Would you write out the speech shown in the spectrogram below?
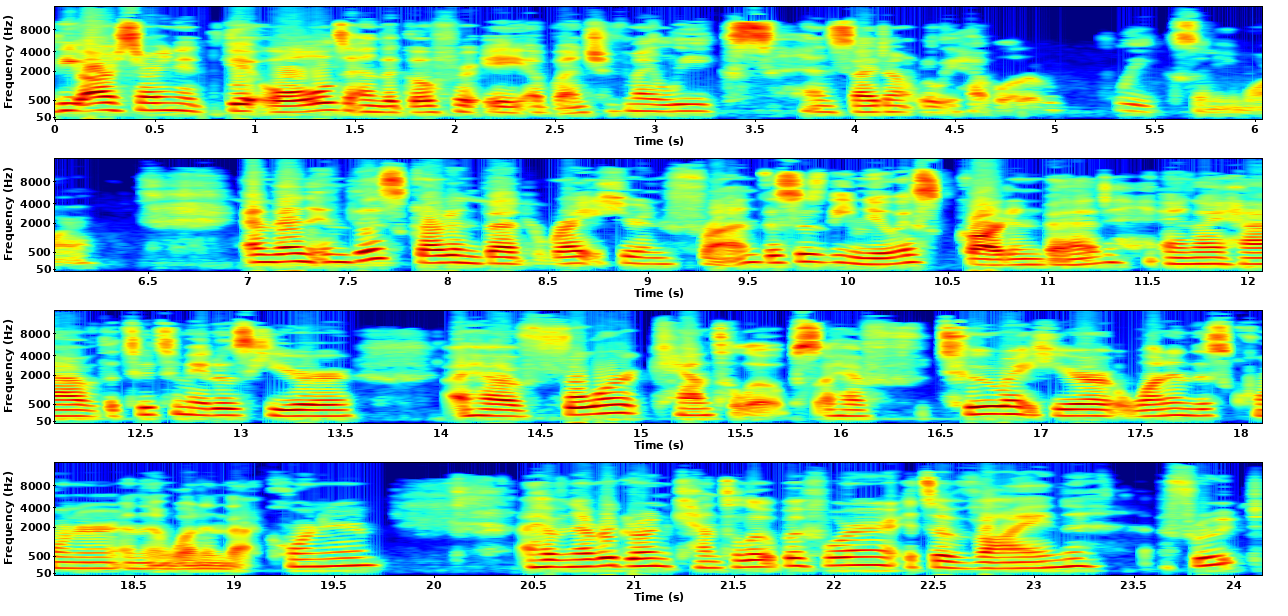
they are starting to get old, and the gopher ate a bunch of my leeks, and so I don't really have a lot of leeks anymore. And then in this garden bed right here in front, this is the newest garden bed. And I have the two tomatoes here. I have four cantaloupes. I have two right here, one in this corner, and then one in that corner. I have never grown cantaloupe before. It's a vine fruit.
